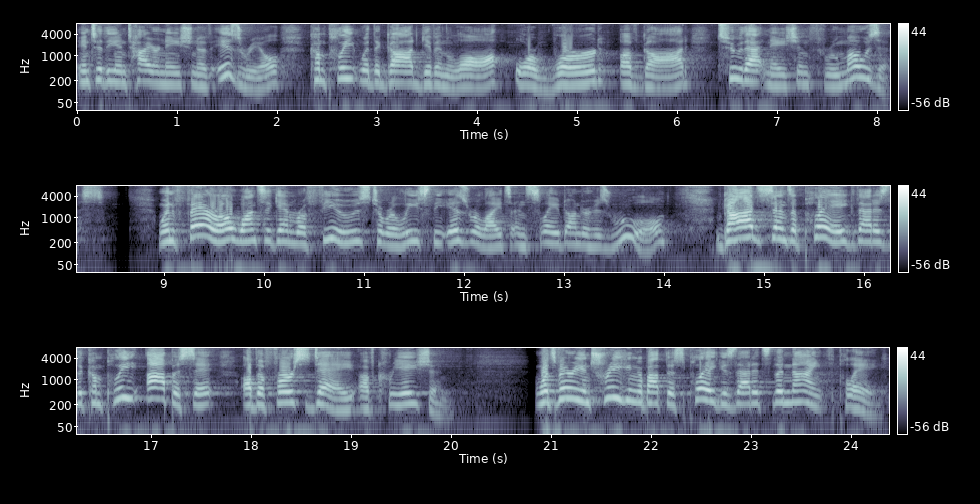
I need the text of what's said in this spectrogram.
into the entire nation of Israel, complete with the God given law or word of God to that nation through Moses. When Pharaoh once again refused to release the Israelites enslaved under his rule, God sends a plague that is the complete opposite of the first day of creation. What's very intriguing about this plague is that it's the ninth plague.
